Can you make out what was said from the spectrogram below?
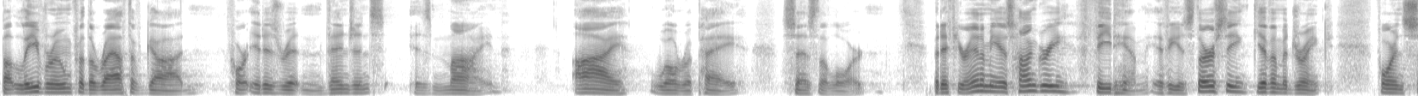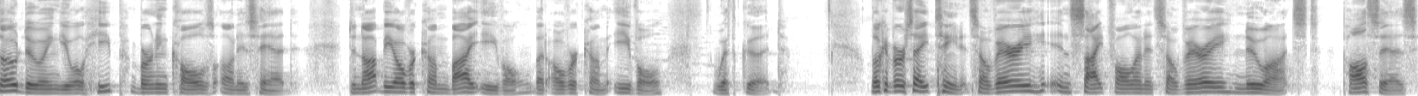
but leave room for the wrath of God. For it is written, Vengeance is mine. I will repay says the Lord. But if your enemy is hungry, feed him. If he is thirsty, give him a drink. For in so doing, you will heap burning coals on his head. Do not be overcome by evil, but overcome evil with good. Look at verse 18. It's so very insightful and it's so very nuanced. Paul says,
